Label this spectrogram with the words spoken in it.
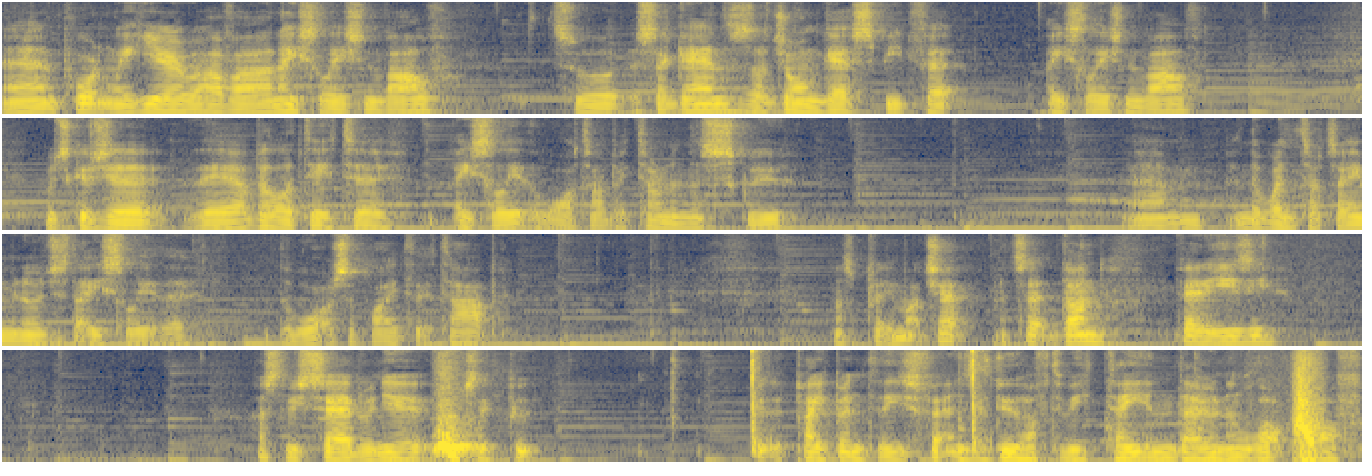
Uh, importantly here we have an isolation valve. So this again, this is a John Guest Speed Fit isolation valve, which gives you the ability to isolate the water by turning the screw. Um, in the winter time, you know, just isolate the, the water supply to the tap. That's pretty much it. That's it, done. Very easy. Has to be said, when you actually put put the pipe into these fittings, they do have to be tightened down and locked off.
